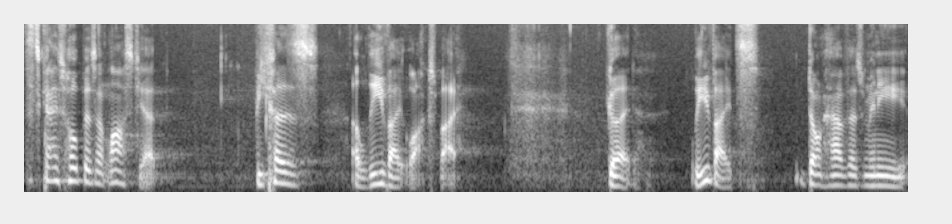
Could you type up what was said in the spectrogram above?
this guy's hope isn't lost yet because a Levite walks by. Good. Levites don't have as many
